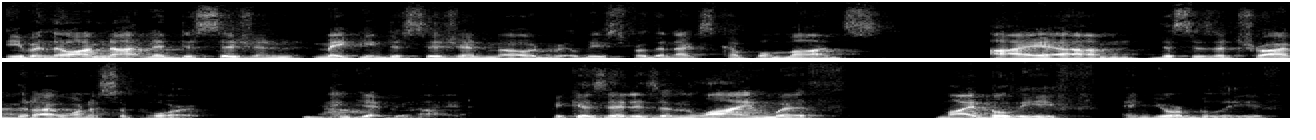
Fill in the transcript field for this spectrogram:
even though I'm not in a decision making decision mode, at least for the next couple months, I um, this is a tribe that I want to support no. and get behind because it is in line with my belief and your belief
